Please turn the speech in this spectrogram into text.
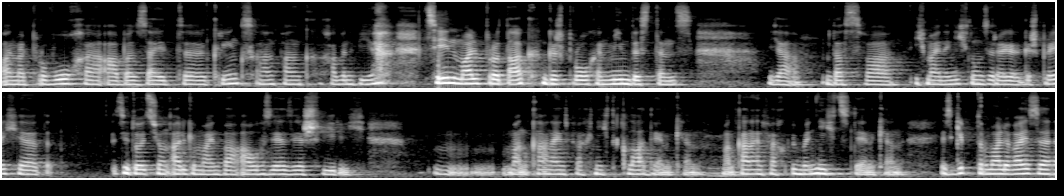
einmal pro Woche, aber seit äh, Kriegsanfang haben wir zehnmal pro Tag gesprochen, mindestens. Ja, das war, ich meine, nicht unsere Gespräche, die Situation allgemein war auch sehr, sehr schwierig man kann einfach nicht klar denken. Man kann einfach über nichts denken. Es gibt normalerweise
